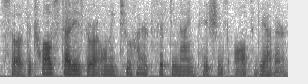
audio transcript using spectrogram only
So of the 12 studies, there were only 259 patients altogether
